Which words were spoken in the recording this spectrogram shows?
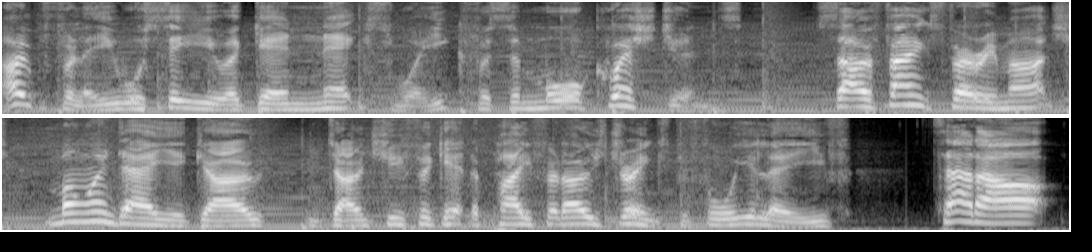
Hopefully, we'll see you again next week for some more questions. So, thanks very much. Mind how you go. And don't you forget to pay for those drinks before you leave. Ta da!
